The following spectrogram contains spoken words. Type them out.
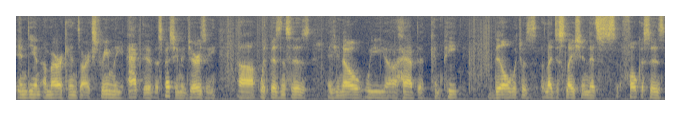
Indian Americans are extremely active, especially in New Jersey, uh, with businesses. As you know, we uh, have the Compete bill, which was legislation that focuses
